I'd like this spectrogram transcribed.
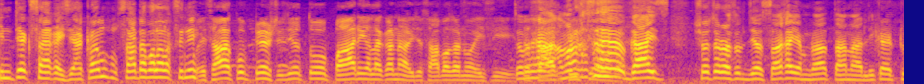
ইনটেক চা খাইছি। আকরাম চাটা ভালো লাগছে নি? চা খুব টেস্ট যে তো পাহাড়ি এলাকা না যে চা বাগানও আইছি। আমার কাছে গাইজ সচরাচর যে চা খাই আমরা তা না লিকার একটু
